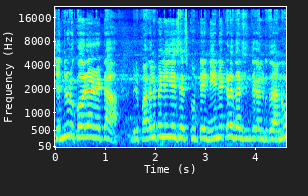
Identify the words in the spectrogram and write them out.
చంద్రుడు కోరాడట. మీరు పగలు పెళ్ళి చేసేసుకుంటే నేనెక్కడ దర్శించగలుగుతాను?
